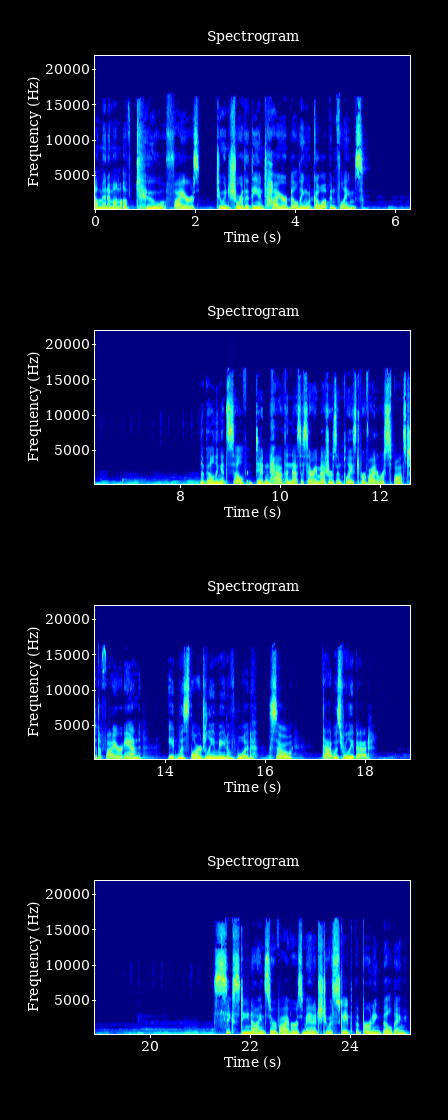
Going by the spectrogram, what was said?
a minimum of two fires to ensure that the entire building would go up in flames. The building itself didn't have the necessary measures in place to provide a response to the fire, and it was largely made of wood, so that was really bad. 69 survivors managed to escape the burning building.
